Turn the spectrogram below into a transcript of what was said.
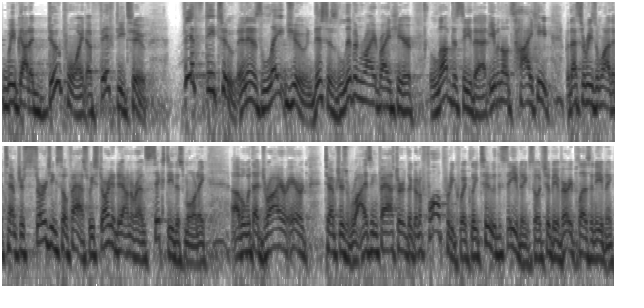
we've got a dew point of 52. 52, and it is late June. This is living right right here. Love to see that, even though it's high heat, but that's the reason why the temperature's surging so fast. We started down around 60 this morning, uh, but with that drier air, temperatures rising faster. They're going to fall pretty quickly, too, this evening, so it should be a very pleasant evening.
